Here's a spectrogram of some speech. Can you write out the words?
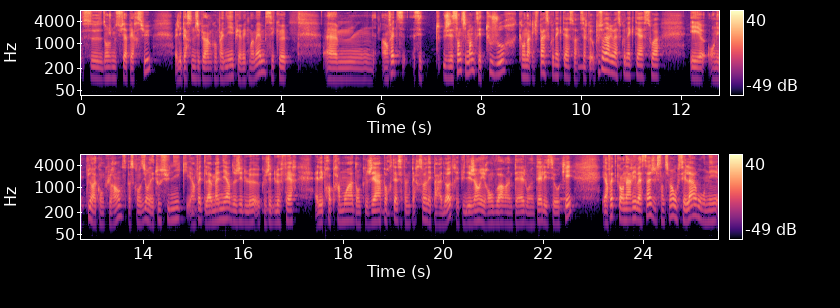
ce dont je me suis aperçu, les personnes que j'ai pu accompagner, puis avec moi-même, c'est que, euh, en fait, c'est j'ai le sentiment que c'est toujours qu'on n'arrive pas à se connecter à soi. C'est-à-dire que plus on arrive à se connecter à soi et euh, on n'est plus dans la concurrence parce qu'on se dit on est tous uniques. Et en fait la manière de, le, que j'ai de le faire elle est propre à moi. Donc j'ai apporté à certaines personnes et pas à d'autres. Et puis des gens iront voir un tel ou un tel et c'est ok. Et en fait quand on arrive à ça j'ai le sentiment où c'est là où on est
